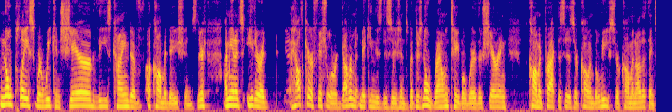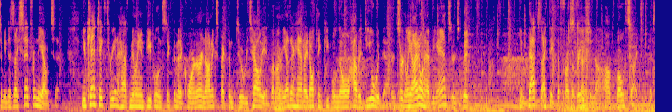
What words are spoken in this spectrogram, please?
no place where we can share these kind of accommodations. There, I mean, it's either a healthcare official or a government making these decisions, but there's no roundtable where they're sharing common practices or common beliefs or common other things. I mean, as I said from the outset, you can't take three and a half million people and stick them in a corner and not expect them to retaliate. But on the other hand, I don't think people know how to deal with that, and certainly I don't have the answers. But you know, that's I think the frustration of, of both sides of this.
